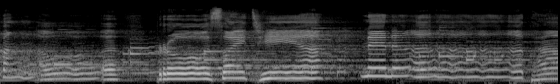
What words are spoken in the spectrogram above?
ฟังเอาโปรดช่วยเชียแน่เนอทา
